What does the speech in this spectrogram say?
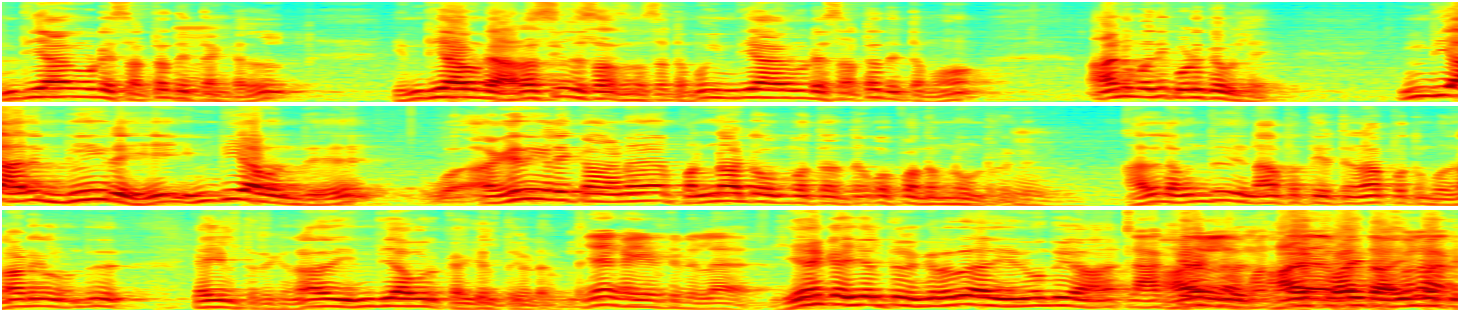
இந்தியாவினுடைய சட்டத்திட்டங்கள் இந்தியாவுடைய அரசியல் சாசன சட்டமும் இந்தியாவினுடைய சட்டத்திட்டமும் அனுமதி கொடுக்கவில்லை. இந்தியா அது மீறி இந்தியா வந்து அகதிகளுக்கான பன்னாட்டு ஒப்பந்த ஒப்பந்தம்னு ஒன்று இருக்கு. அதில் வந்து நாற்பத்தி எட்டு நாற்பத்தொம்போது நாடுகள் வந்து கையெழுத்திருக்கின்றன அது இந்தியா ஒரு கையெழுத்து இடவில்லை ஏன் கையெழுத்திடல? ஏன் கையெழுத்துங்கிறது இது வந்து. ஆயிரத்தி தொள்ளாயிரத்தி ஐம்பத்தி-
